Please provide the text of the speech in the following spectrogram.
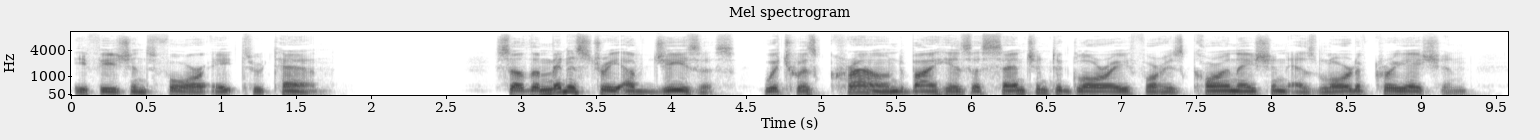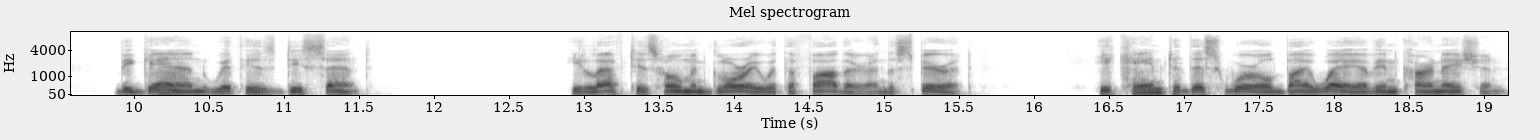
Ephesians 4 8 through 10. So the ministry of Jesus, which was crowned by his ascension to glory for his coronation as Lord of creation, began with his descent. He left his home in glory with the Father and the Spirit. He came to this world by way of incarnation.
